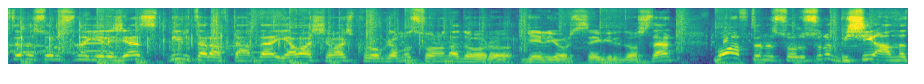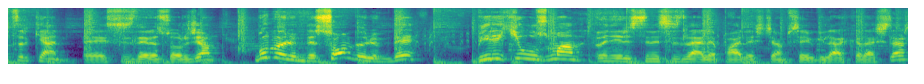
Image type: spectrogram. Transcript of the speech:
Haftanın sorusuna geleceğiz. Bir taraftan da yavaş yavaş programın sonuna doğru geliyoruz sevgili dostlar. Bu haftanın sorusunu bir şey anlatırken e, sizlere soracağım. Bu bölümde son bölümde bir iki uzman önerisini sizlerle paylaşacağım sevgili arkadaşlar.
